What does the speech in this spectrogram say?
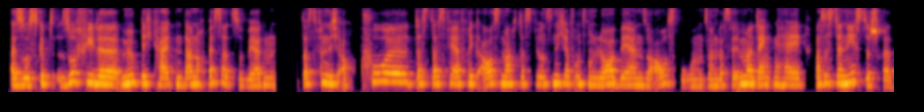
Also es gibt so viele Möglichkeiten, da noch besser zu werden das finde ich auch cool, dass das Fairfreak ausmacht, dass wir uns nicht auf unseren Lorbeeren so ausruhen, sondern dass wir immer denken, hey, was ist der nächste Schritt?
